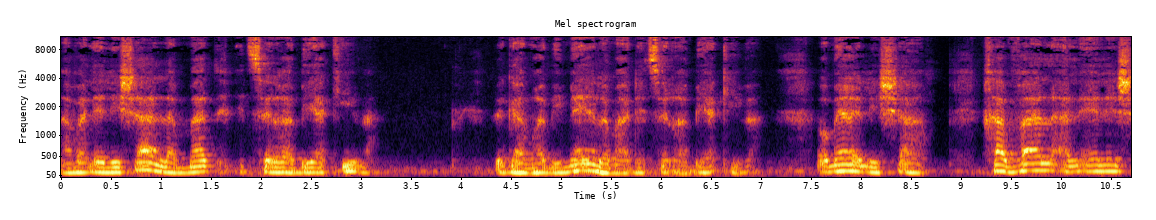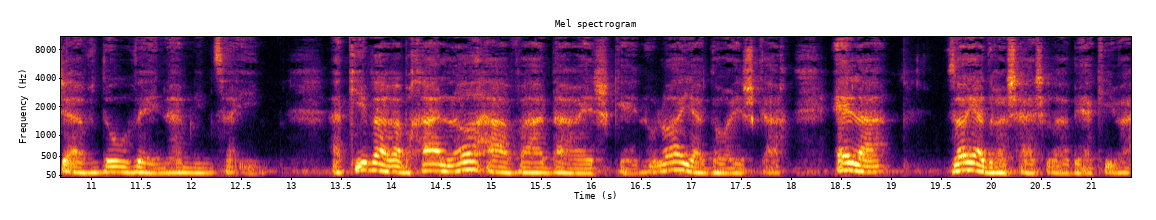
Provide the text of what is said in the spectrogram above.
אבל אלישע למד אצל רבי עקיבא, וגם רבי מאיר למד אצל רבי עקיבא. אומר אלישע, חבל על אלה שעבדו ואינם נמצאים. עקיבא רבך לא אהבה דרש כן, הוא לא היה דורש כך, אלא זוהי הדרשה של רבי עקיבא.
